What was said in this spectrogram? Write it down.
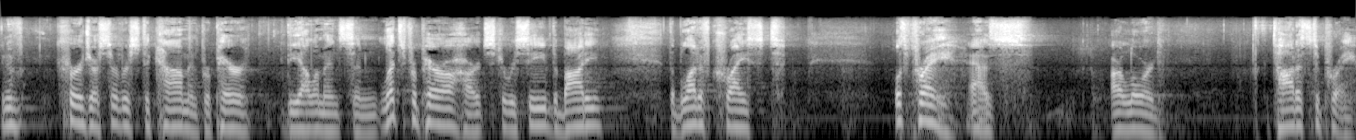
And encourage our servers to come and prepare the elements. And let's prepare our hearts to receive the body, the blood of Christ. Let's pray as our Lord taught us to pray.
